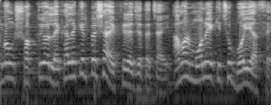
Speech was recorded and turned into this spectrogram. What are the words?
এবং সক্রিয় লেখালেখির পেশায় ফিরে যেতে চাই। আমার মনে কিছু বই আছে।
